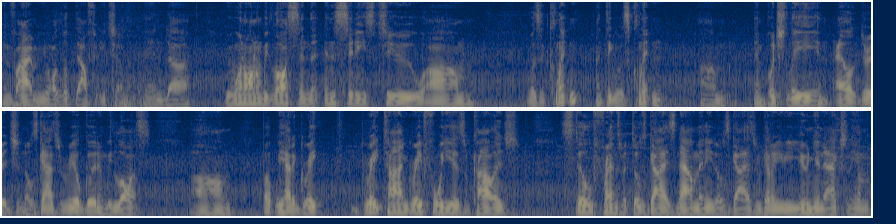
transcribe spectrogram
environment. We all looked out for each other, and uh, we went on and we lost in the in the cities to um, was it Clinton? I think it was Clinton, um, and Butch Lee and Eldridge, and those guys were real good, and we lost. Um, but we had a great, great time, great four years of college. Still friends with those guys now. Many of those guys. We got a reunion actually. I'm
